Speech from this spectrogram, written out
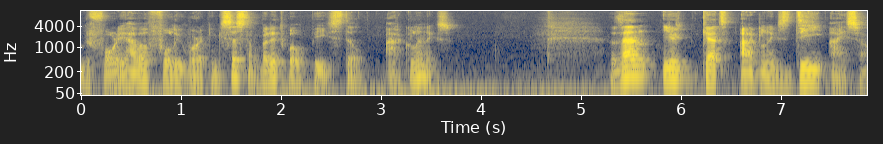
before you have a fully working system, but it will be still Arch Linux. Then you get ArcoLinuxD ISO.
